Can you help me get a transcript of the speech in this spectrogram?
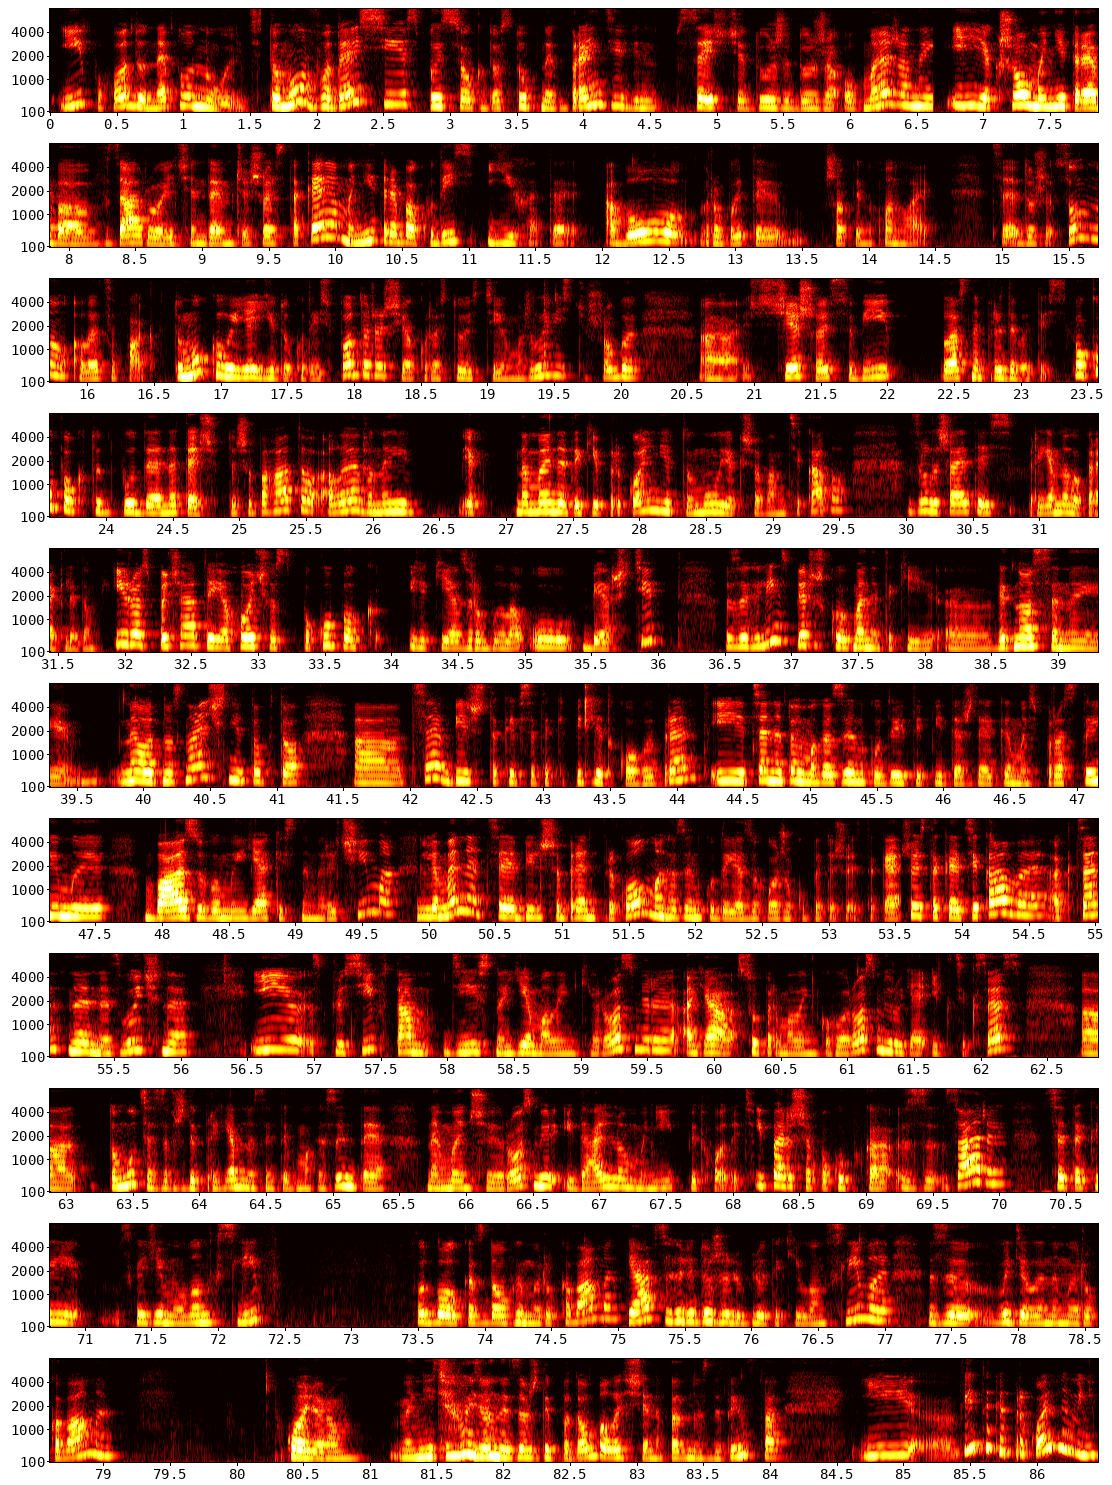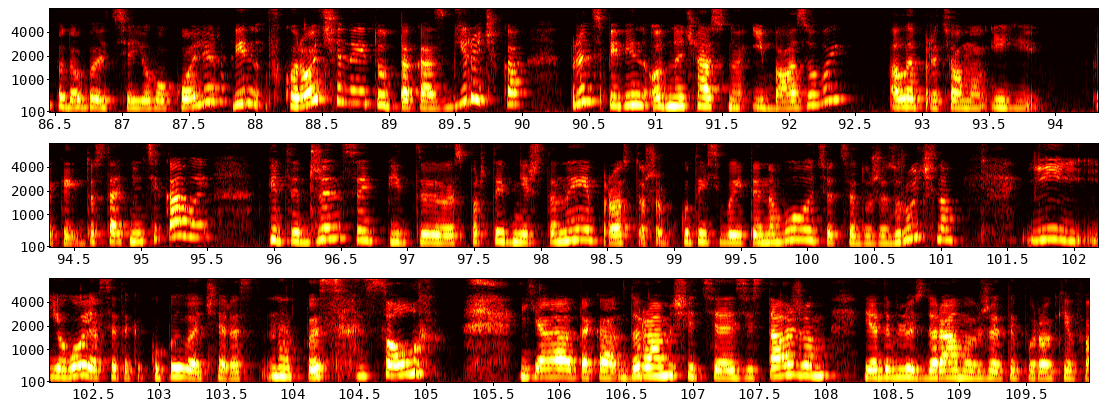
і, походу, не планують. Тому в Одесі список доступних брендів він все ще дуже-дуже обмежений. І якщо мені треба в Zara, H&M чи щось таке, мені треба кудись їхати або робити шопінг онлайн. Це дуже сумно, але це факт. Тому, коли я їду кудись в подорож, я користуюсь цією можливістю, щоб е, ще щось собі власне придивитись. Покупок тут буде не те, щоб дуже багато, але вони, як на мене, такі прикольні. Тому, якщо вам цікаво, залишайтесь приємного перегляду. І розпочати я хочу з покупок, які я зробила у Бершті. Взагалі, з Бершкою в мене такі е, відносини неоднозначні, тобто е, це більш такий все-таки підлітковий бренд. І це не той магазин, куди ти підеш за якимись простими, базовими, якісними речима. Для мене це більше бренд-прикол, магазин, куди я заходжу купити щось таке. Щось таке цікаве, акцентне, незвичне. І з плюсів там дійсно є маленькі розміри, а я супер маленького розміру, я XXS. Тому це завжди приємно зайти в магазин, де найменший розмір ідеально мені підходить. І перша покупка з Зари це такий, скажімо, лонгслів. Футболка з довгими рукавами. Я взагалі дуже люблю такі лонгсліви з виділеними рукавами кольором. Мені чомусь вони завжди подобалися ще, напевно, з дитинства. І він такий прикольний, мені подобається його колір. Він вкорочений, тут така збірочка. В принципі, він одночасно і базовий, але при цьому і такий достатньо цікавий. Під джинси, під е, спортивні штани, просто щоб кудись вийти на вулицю, це дуже зручно. І його я все-таки купила через надпис Сол. Я така дорамщиця зі стажем. Я дивлюсь дорами вже типу років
